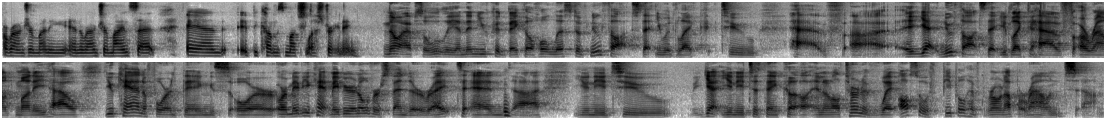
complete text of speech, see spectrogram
around your money and around your mindset and it becomes much less draining no absolutely and then you could make a whole list of new thoughts that you would like to have, uh, yeah, new thoughts that you'd like to have around money, how you can afford things, or or maybe you can't. Maybe you're an overspender, right? And mm-hmm. uh, you need to, yeah, you need to think uh, in an alternative way. Also, if people have grown up around um,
